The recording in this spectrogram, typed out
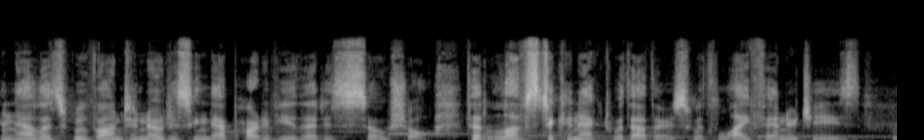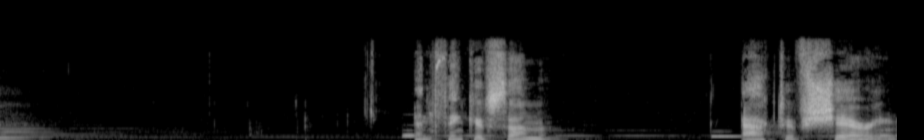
And now let's move on to noticing that part of you that is social, that loves to connect with others, with life energies. And think of some act of sharing,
